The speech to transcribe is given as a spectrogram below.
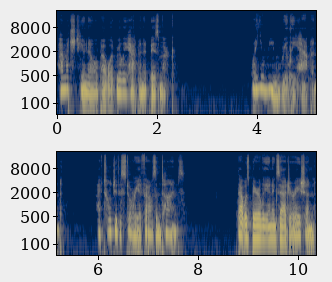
how much do you know about what really happened at Bismarck? What do you mean, really happened? I've told you the story a thousand times. That was barely an exaggeration.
